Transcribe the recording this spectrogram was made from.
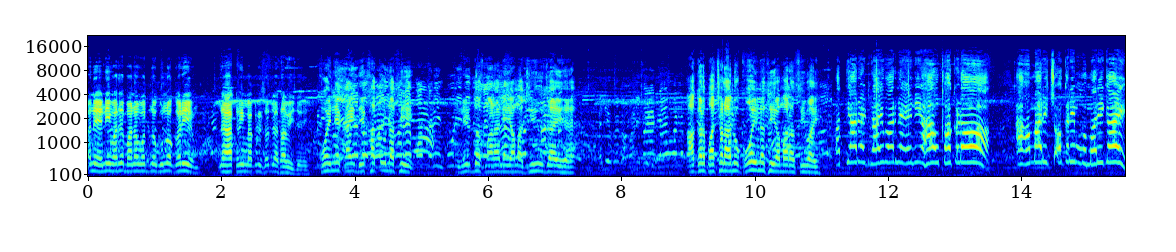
અને એની માટે માનવવધનો ગુનો કરી અને આકરી માકરી સજા થવી જોઈએ. કોઈને કાંઈ દેખાતું નથી. નિર્દોષ માણસની આમાં જીવ જાય છે. આગળ પાછળ આનું કોઈ નથી અમારા સિવાય. અત્યારે ડ્રાઈવરને એની હાવ પકડો. આ અમારી છોકરી મરી ગઈ.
